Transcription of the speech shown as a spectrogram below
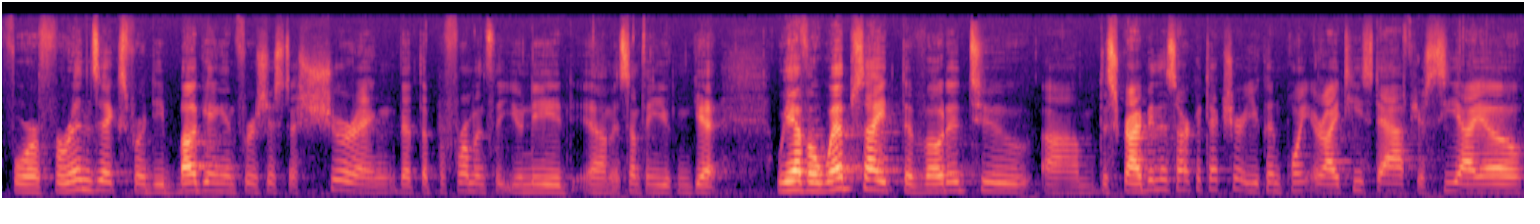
for forensics, for debugging, and for just assuring that the performance that you need um, is something you can get. We have a website devoted to um, describing this architecture. You can point your IT staff, your CIO,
